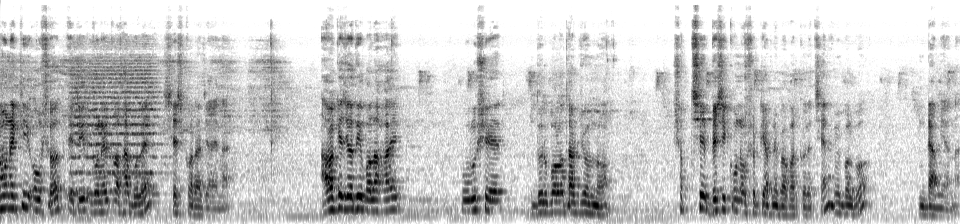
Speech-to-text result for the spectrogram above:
এমন একটি ঔষধ, এটির গুণের কথা বলে শেষ করা যায় না। আমাকে যদি বলা হয় পুরুষের দুর্বলতার জন্য সবচেয়ে বেশি কোন ওষুধটি আপনি ব্যবহার করেছেন? আমি বলব ডামিয়ানা।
